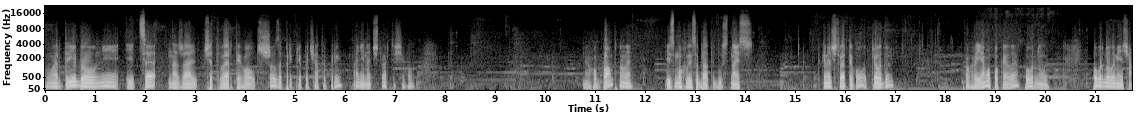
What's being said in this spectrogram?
Вмер дрібл, ні. І це, на жаль, четвертий гол. Що за прикрий початок гри? А, ні, не четвертий ще гол. Його бампнули і змогли забрати буст. Найс. Таки на четвертий гол, 3-1. Програємо поки, але повернули. Повернули м'яча.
